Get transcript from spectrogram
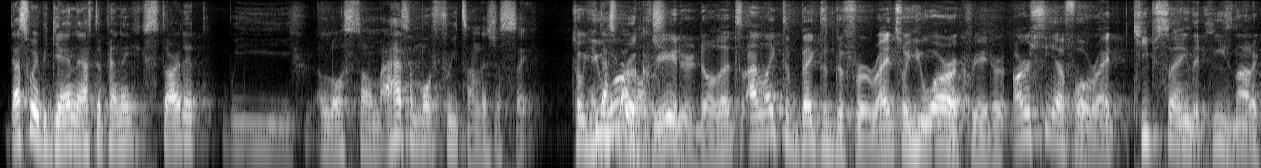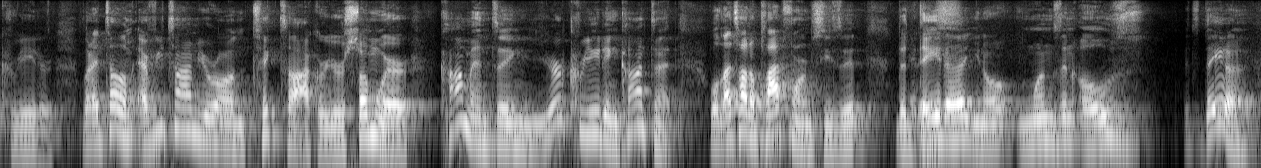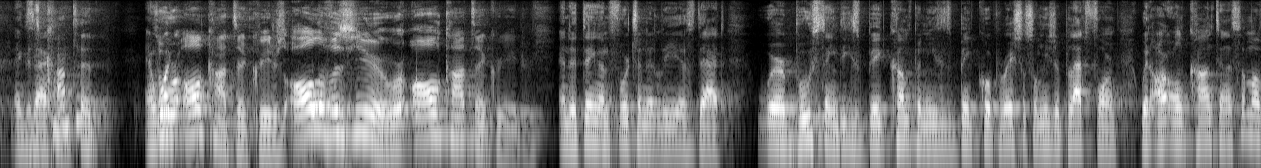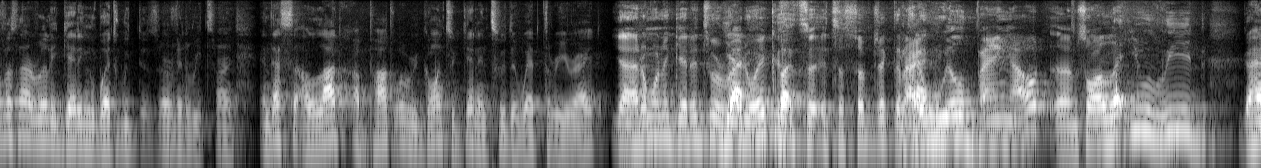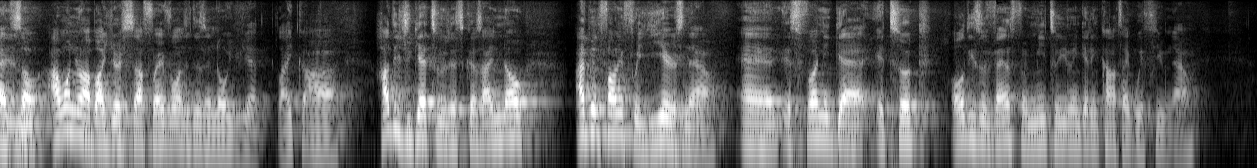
that's where it began. After pandemic started, we lost some. I had some more free time. Let's just say. So you were a creator, though. That's I like to beg to differ, right? So you are a creator. Our CFO, right, keeps saying that he's not a creator, but I tell him every time you're on TikTok or you're somewhere commenting, you're creating content. Well, that's how the platform sees it. The It data, you know, ones and O's, it's data. It's Exactly. content. And so what- we're all content creators. All of us here, we're all content creators. And the thing, unfortunately, is that we're boosting these big companies, these big corporations, social media platform with our own content, and some of us not really getting what we deserve in return. And that's a lot about what we're going to get into the Web three, right? Yeah, I don't want to get into it Yeah, right away because it's a, it's a subject that Exactly. I will bang out. Um, so I'll let you lead. Go ahead. So I want to know about yourself for everyone that doesn't know you yet. Like, uh, how did you get to this? Because I know I've been following for years now, and it's funny that it took all these events for me to even get in contact with you now.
